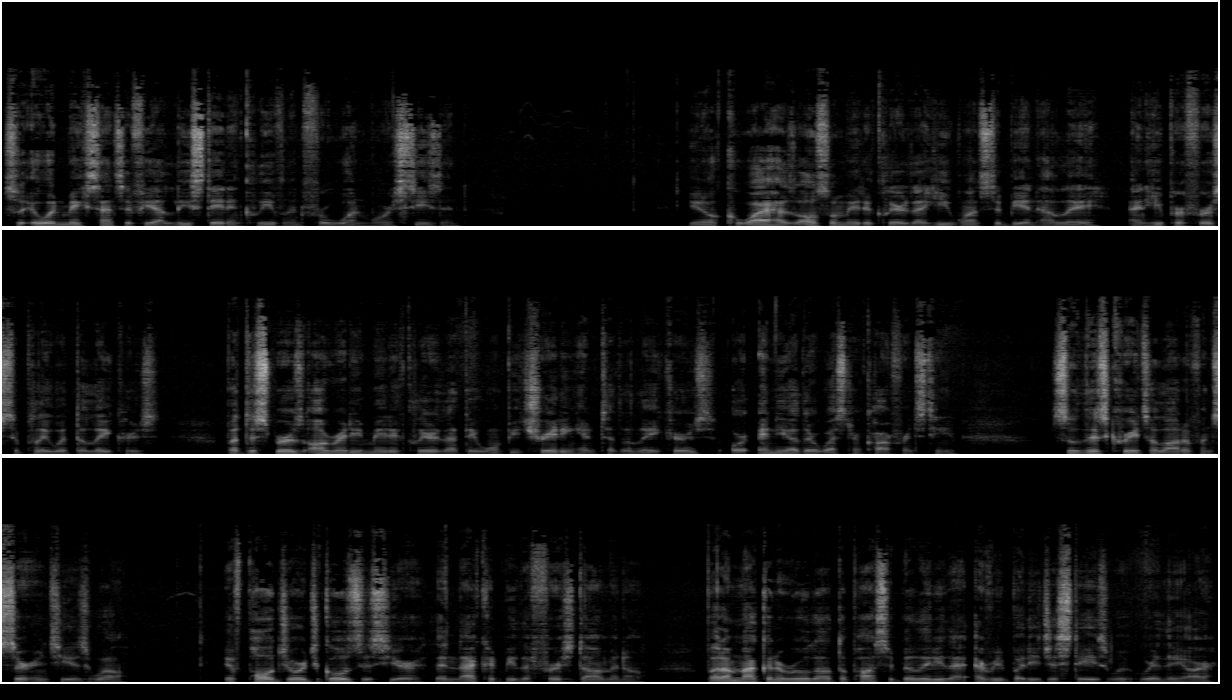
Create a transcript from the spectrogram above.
so it would make sense if he at least stayed in Cleveland for one more season. You know, Kawhi has also made it clear that he wants to be in LA and he prefers to play with the Lakers. But the Spurs already made it clear that they won't be trading him to the Lakers or any other Western Conference team. So this creates a lot of uncertainty as well. If Paul George goes this year, then that could be the first domino. But I'm not going to rule out the possibility that everybody just stays where they are.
